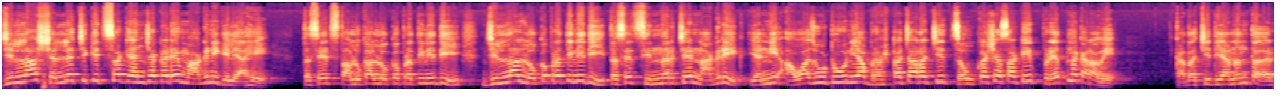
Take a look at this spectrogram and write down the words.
जिल्हा शल्यचिकित्सक यांच्याकडे मागणी केली आहे. तसेच तालुका लोकप्रतिनिधी जिल्हा लोकप्रतिनिधी तसेच सिन्नरचे नागरिक यांनी आवाज उठवून या भ्रष्टाचाराची चौकशासाठी प्रयत्न करावे. कदाचित यानंतर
